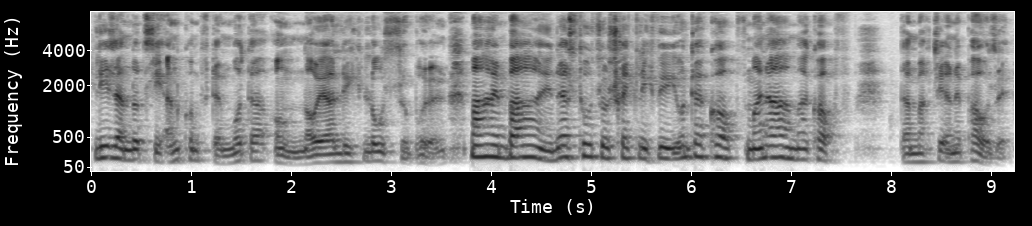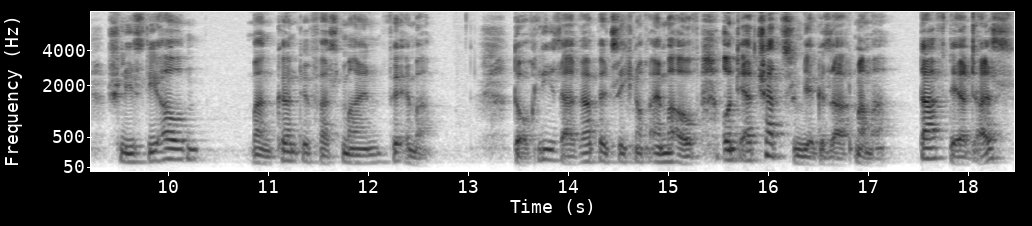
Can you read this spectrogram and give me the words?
Lisa nutzt die Ankunft der Mutter, um neuerlich loszubrüllen. Mein Bein, es tut so schrecklich weh und der Kopf, mein armer Kopf. Dann macht sie eine Pause, schließt die Augen. Man könnte fast meinen, für immer. Doch Lisa rappelt sich noch einmal auf und er hat zu mir gesagt, Mama. Darf der das?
